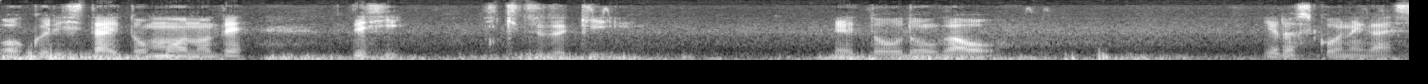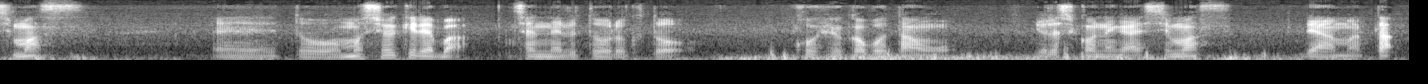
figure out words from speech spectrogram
お送りしたいと思うのでぜひ引き続き、えー、と動画をよろしくお願いします、えー、ともしよければチャンネル登録と高評価ボタンをよろしくお願いします。ではまた。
